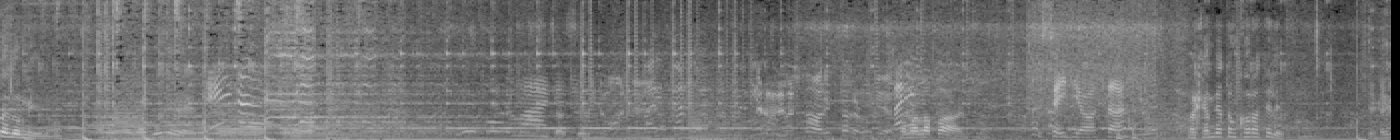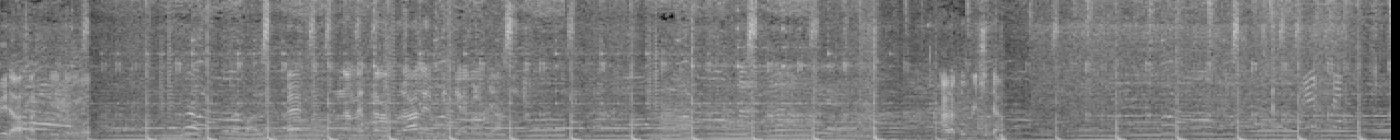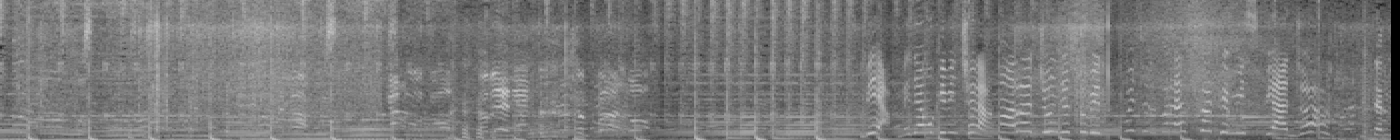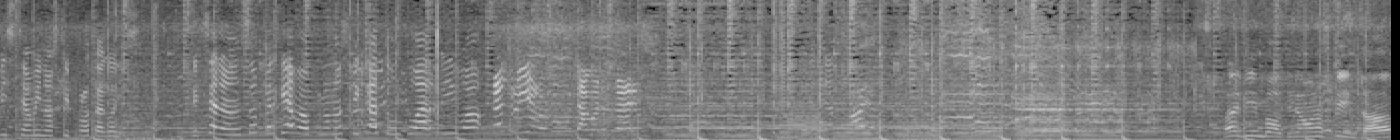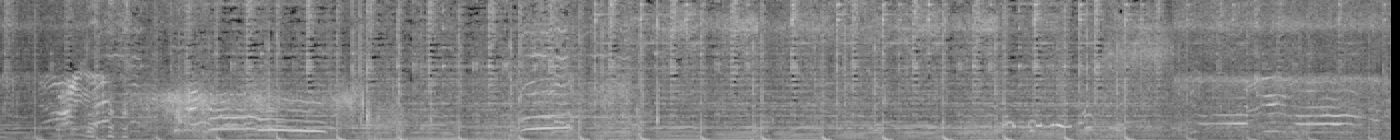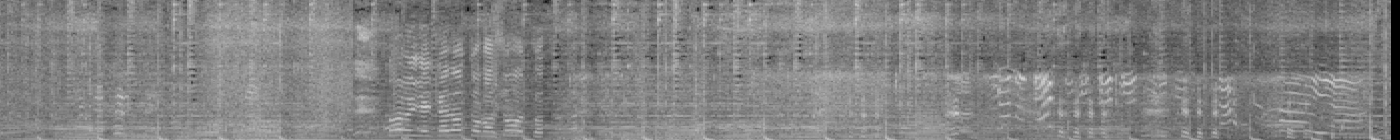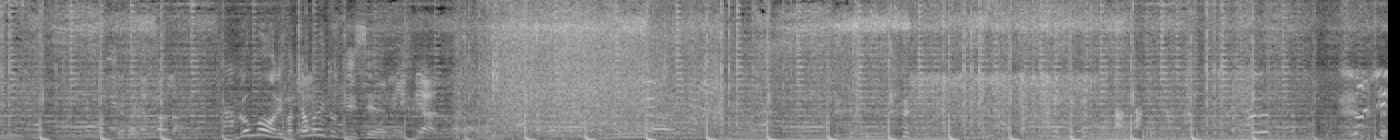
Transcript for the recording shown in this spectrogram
Belomino. No, Rizzarra non viene. Come alla pancia. Sei idiota. Ma ha cambiato ancora telefono. Sì. È la partita. Subito. Poi c'è il Bressa che mi spiaggia. Intervistiamo i nostri protagonisti. Tiziana, non so perché avevo pronosticato un tuo arrivo. Dentro io ero nuda quando sei Vai bimbo, ti diamo una spinta? Guarda che il canotto va sotto! Gommoni, facciamoli tutti insieme! Tanti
